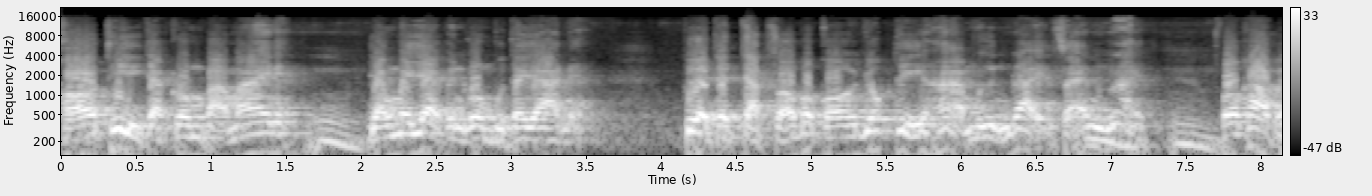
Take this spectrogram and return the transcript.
ขอที่จากกรมป่าไม้เนี่ยยังไม่แยกเป็นกรมอุทยานเนี่ย เพื่อจะจัดสปกยกที่ห้าหมื่นไร่แสนไร่พอเข้าไป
